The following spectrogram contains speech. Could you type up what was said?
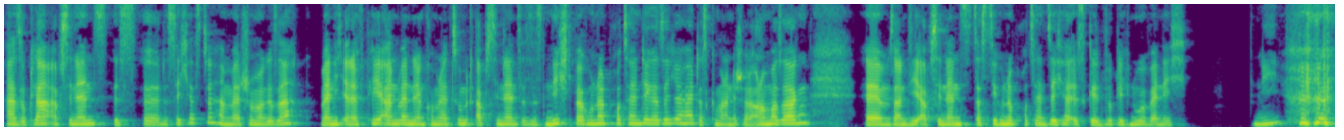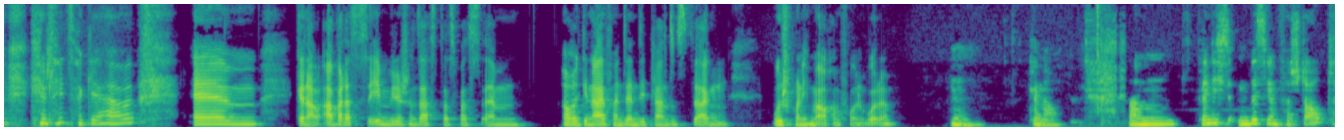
Also klar, Abstinenz ist äh, das sicherste, haben wir jetzt schon mal gesagt. Wenn ich NFP anwende in Kombination mit Abstinenz, ist es nicht bei hundertprozentiger Sicherheit. Das kann man an der Stelle auch nochmal sagen. Ähm, sondern die Abstinenz, dass die 100% sicher ist, gilt wirklich nur, wenn ich nie Geschlechtsverkehr habe. Ähm, genau, aber das ist eben, wie du schon sagst, das, was ähm, original von Sensiplan sozusagen ursprünglich mal auch empfohlen wurde. Mhm. Genau. Ähm, Finde ich ein bisschen verstaubt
